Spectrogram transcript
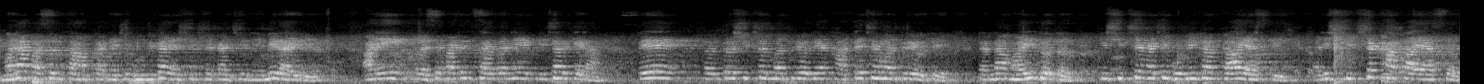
मनापासून काम करण्याची भूमिका या शिक्षकांची नेहमी राहिली. आणि वळसे पाटील साहेबांनी एक विचार केला ते तंत्र शिक्षण मंत्री होते खात्याचे मंत्री होते. त्यांना माहीत होतं की शिक्षकाची भूमिका काय असते आणि शिक्षक हा काय असतं.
